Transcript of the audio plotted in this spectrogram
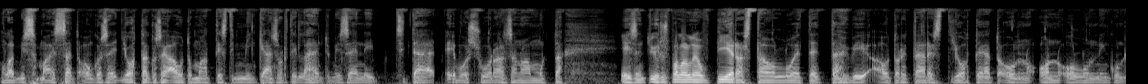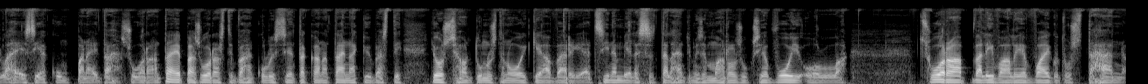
molemmissa maissa, että onko se, johtaako se automaattisesti minkään sortin lähentymiseen, niin sitä ei voi suoraan sanoa, mutta ei se nyt Yhdysvalloille ole vierasta ollut, että, että hyvin autoritääriset johtajat on, on ollut niin kuin läheisiä kumppaneita suoraan tai epäsuorasti vähän kulissien takana tai näkyvästi, jos se on tunnustanut oikeaa väriä. Että siinä mielessä sitä lähentymisen mahdollisuuksia voi olla suoraa välivaalien vaikutus tähän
